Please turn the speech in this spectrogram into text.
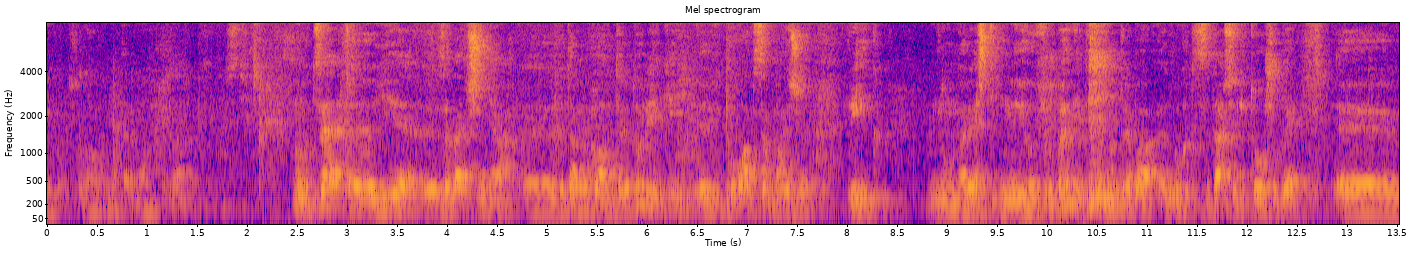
їх обслуговування та ремонту за необхідності. Ну, це е, є е, завершення е, детального плану території, який відбувався майже рік. Ну, нарешті вони його зробили, і тепер нам треба рухатися далі для того, щоб е,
